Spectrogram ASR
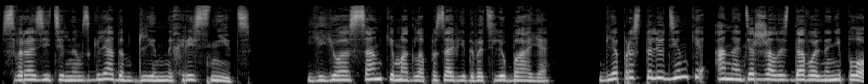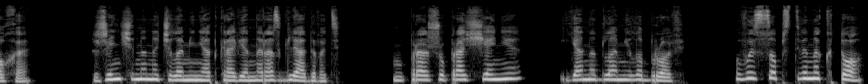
с выразительным взглядом длинных ресниц. Ее осанке могла позавидовать любая. Для простолюдинки она держалась довольно неплохо. Женщина начала меня откровенно разглядывать. «Прошу прощения», — я надломила бровь. «Вы, собственно, кто?»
